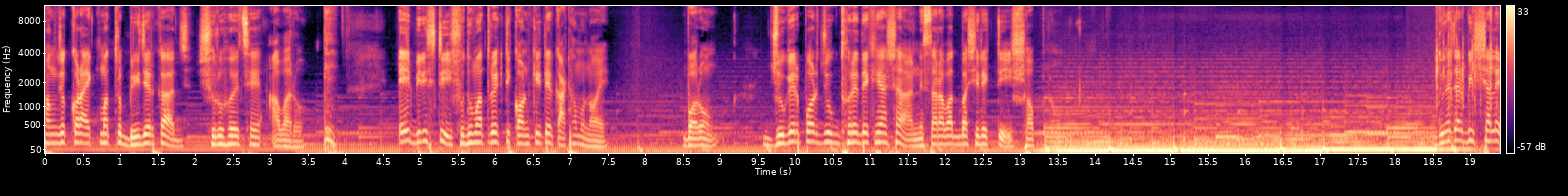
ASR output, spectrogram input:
সংযোগ করা একমাত্র ব্রিজের কাজ শুরু হয়েছে আবারও। এই ব্রিজটি শুধুমাত্র একটি কনক্রিটের কাঠামো নয়, বরং যুগের পর যুগ ধরে দেখে আসা নেসারাবাদবাসীর একটি স্বপ্ন। দুই হাজার বিশ সালে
